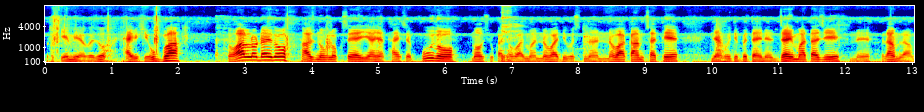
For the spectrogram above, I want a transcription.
પછી એમ હવે જો થાય છે ઊભા. તો હાલો ડાયરો આજનો બ્લોગ છે, અહીંયા થાય છે પૂરો. મળશું કાલ સવારમાં નવા દિવસના નવા કામ સાથે. ત્યાં સુધી બધાને જય માતાજી ને રામ રામ.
